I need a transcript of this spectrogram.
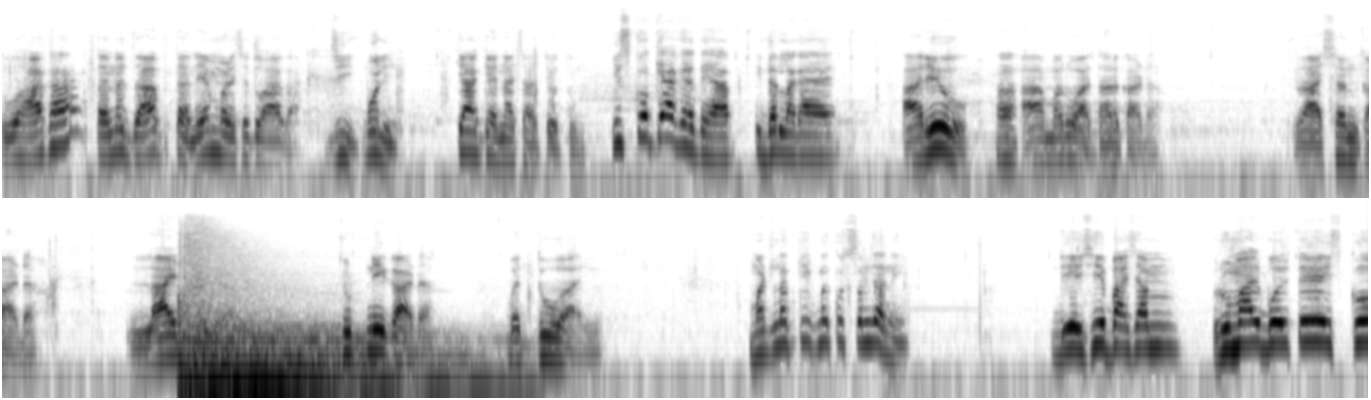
તું હા ખા તને જવાબ તને મળશે તું હા ખા जी बोलिए ક્યાં કહેના ચાહતે હો તું इसको क्या कहते हैं आप इधर लगाया है આર્યું હા. આ મારું Aadhaar card ration card light bill ચૂંટણી કાર્ડ બધું આર્યું मतलब कि मैं कुछ समझा नहीं देसी भाषा में रुमाल बोलते हैं इसको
